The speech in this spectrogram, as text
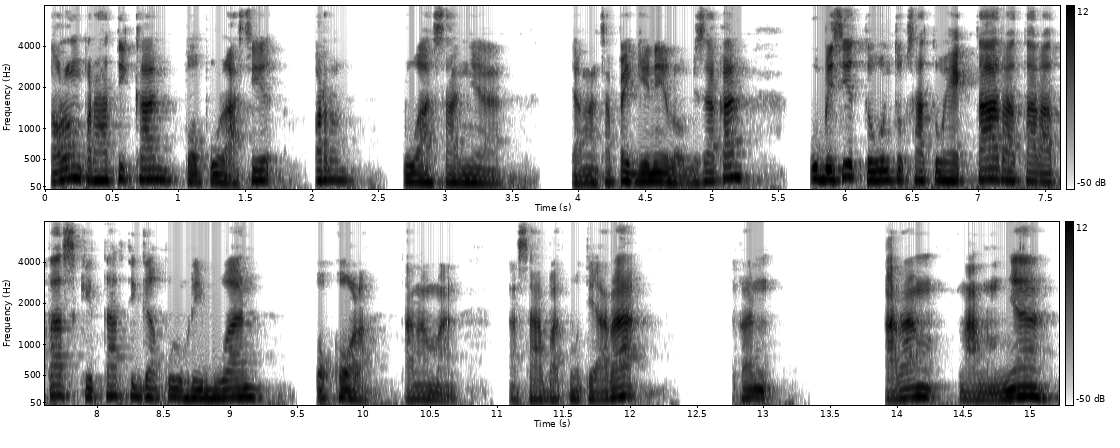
tolong perhatikan populasi perluasannya. Jangan sampai gini loh. Misalkan kubis itu untuk satu hektar rata-rata sekitar 30 ribuan pokok lah tanaman. Nah, sahabat mutiara kan sekarang nanamnya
